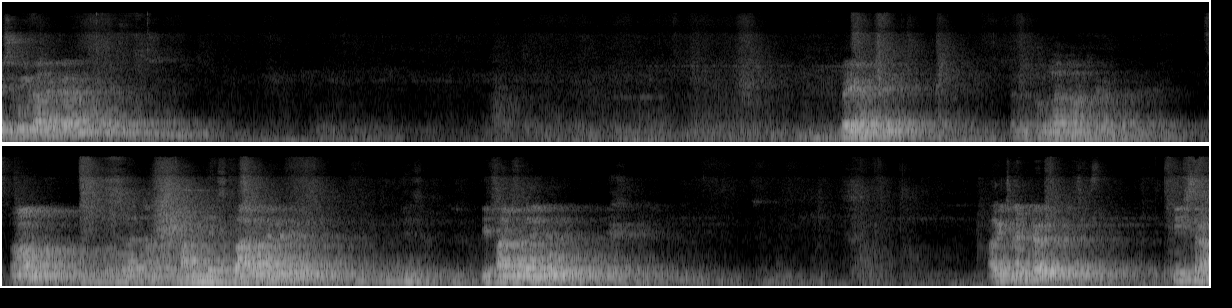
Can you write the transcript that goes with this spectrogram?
इसको मिला क्या ये फार्मूला है ना आगे चैप्टर तीसरा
